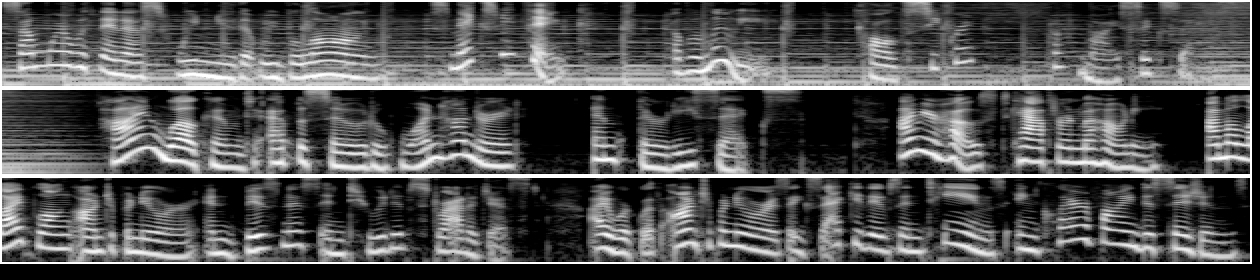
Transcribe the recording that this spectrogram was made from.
Somewhere within us, we knew that we belonged. This makes me think of a movie called Secret of My Success. Hi, and welcome to episode 136. I'm your host, Catherine Mahoney. I'm a lifelong entrepreneur and business intuitive strategist. I work with entrepreneurs, executives, and teams in clarifying decisions,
